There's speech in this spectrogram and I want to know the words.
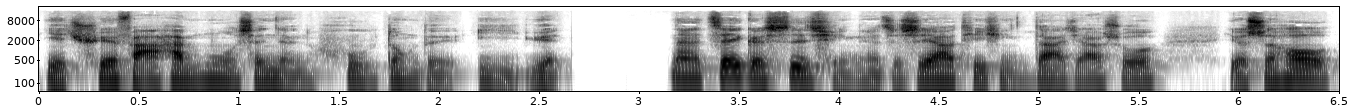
也缺乏和陌生人互动的意愿。那这个事情呢，只是要提醒大家说，有时候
